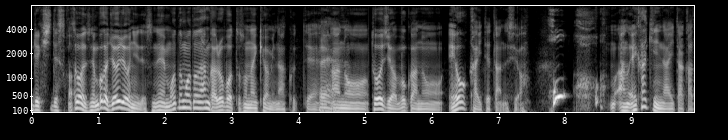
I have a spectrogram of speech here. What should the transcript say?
歴史ですか、そうですね。僕は徐々にですねもともとなんかロボットそんなに興味なくて、ええ。あの当時は僕あの絵を描いてたんですよ。あの絵描きになりたかっ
